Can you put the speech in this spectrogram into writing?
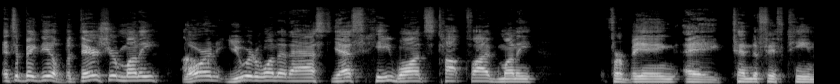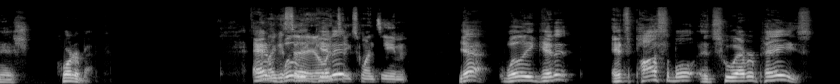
it's a big deal. But there's your money. Lauren, you were the one that asked. Yes, he wants top five money for being a 10 to 15 ish quarterback. And like I said, it only it? takes one team. Yeah. Will he get it? It's possible. It's whoever pays.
